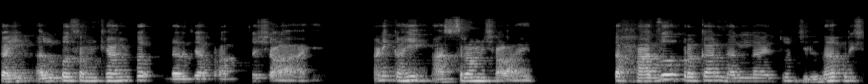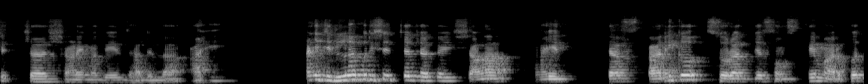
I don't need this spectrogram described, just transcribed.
काही अल्पसंख्याक दर्जा प्राप्त शाळा आहेत आणि काही आश्रम शाळा आहेत. तर हा जो प्रकार झालेला आहे तो जिल्हा परिषदच्या शाळेमध्ये झालेला आहे. आणि जिल्हा परिषदच्या ज्या काही शाळा आहेत त्या स्थानिक स्वराज्य संस्थेमार्फत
